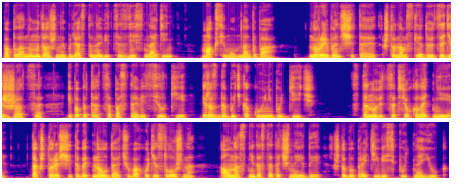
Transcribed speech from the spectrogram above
По плану мы должны были остановиться здесь на день, максимум на два. Но Рейвен считает, что нам следует задержаться и попытаться поставить силки и раздобыть какую-нибудь дичь. Становится все холоднее, так что рассчитывать на удачу в охоте сложно, а у нас недостаточно еды, чтобы пройти весь путь на юг.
